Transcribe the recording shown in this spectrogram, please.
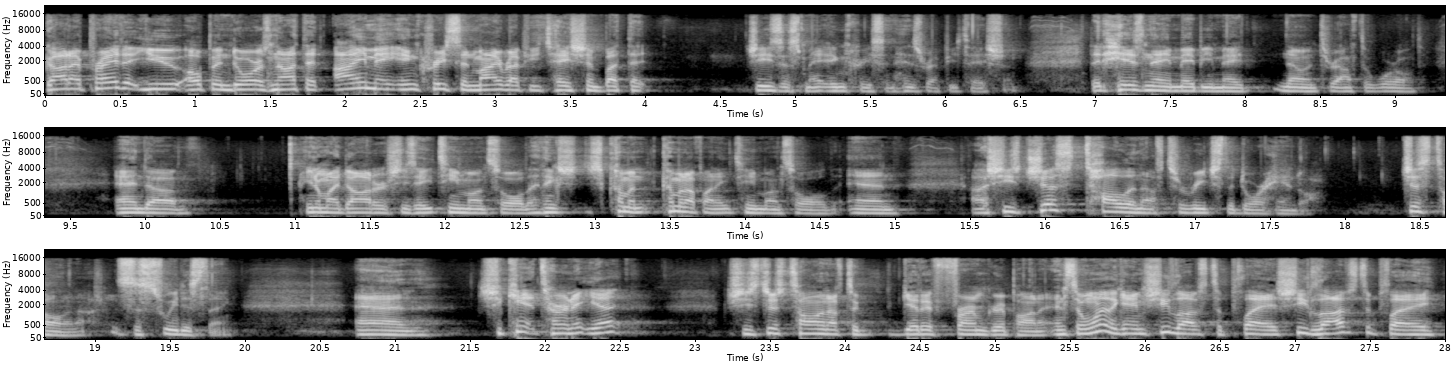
God, I pray that you open doors, not that I may increase in my reputation, but that Jesus may increase in his reputation, that his name may be made known throughout the world. And uh, you know, my daughter, she's 18 months old. I think she's coming, coming up on 18 months old. And uh, she's just tall enough to reach the door handle. Just tall enough. It's the sweetest thing. And she can't turn it yet. She's just tall enough to get a firm grip on it. And so one of the games she loves to play she loves to play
